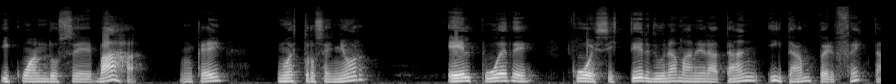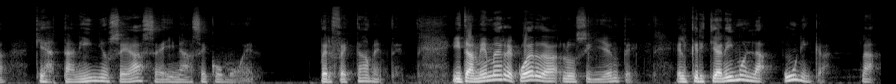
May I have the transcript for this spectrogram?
y cuando se baja, nuestro Señor, Él puede coexistir de una manera tan y tan perfecta que hasta niño se hace y nace como Él perfectamente. Y también me recuerda lo siguiente, el cristianismo es la única, la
